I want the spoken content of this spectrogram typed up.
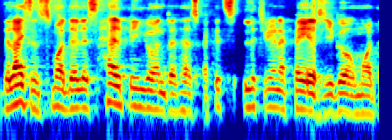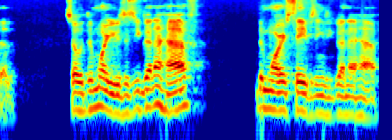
The license model is helping you on that aspect. It's literally a pay-as-you-go model. So the more users you're going to have, the more savings you're going to have.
